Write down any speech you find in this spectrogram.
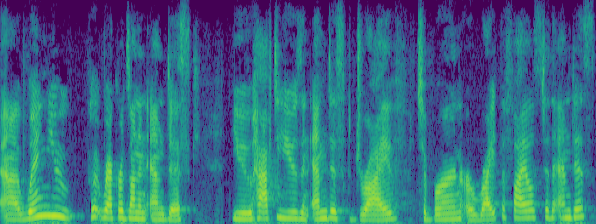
Uh, when you put records on an M-Disc, you have to use an M-Disc drive to burn or write the files to the M-Disc,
